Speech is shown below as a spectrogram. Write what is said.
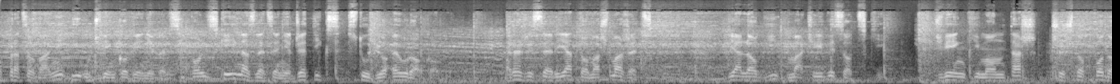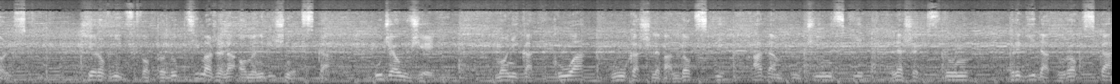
Opracowanie i udźwiękowienie wersji polskiej na zlecenie Jetix Studio Eurocom. Reżyseria Tomasz Marzecki. Dialogi Maciej Wysocki. Dźwięki montaż Krzysztof Podolski. Kierownictwo produkcji Marzena Omen-Wiśniewska. Udział wzięli Monika Pikuła, Łukasz Lewandowski, Adam Płciński, Leszek Stuń, Brygida Turowska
